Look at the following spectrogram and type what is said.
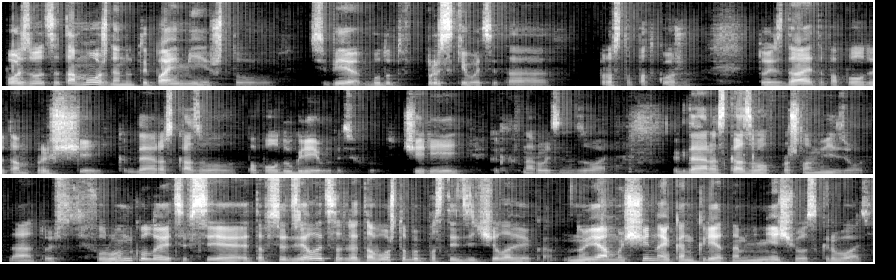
пользоваться там можно, но ты пойми, что тебе будут впрыскивать это просто под кожу. То есть, да, это по поводу там прыщей, когда я рассказывал по поводу угрей вот этих вот, черей, как их в народе называют. Когда я рассказывал в прошлом видео, да, то есть фурункулы эти все, это все делается для того, чтобы постыдить человека. Но я мужчина конкретно, мне нечего скрывать.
